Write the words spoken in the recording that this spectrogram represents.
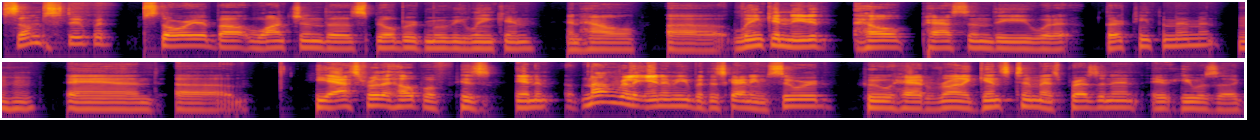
some stupid story about watching the Spielberg movie Lincoln and how uh, Lincoln needed help passing the what Thirteenth Amendment Mm-hmm. And um he asked for the help of his enemy, not really enemy, but this guy named Seward, who had run against him as president. He was a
